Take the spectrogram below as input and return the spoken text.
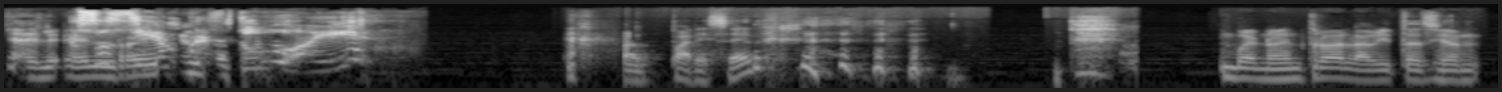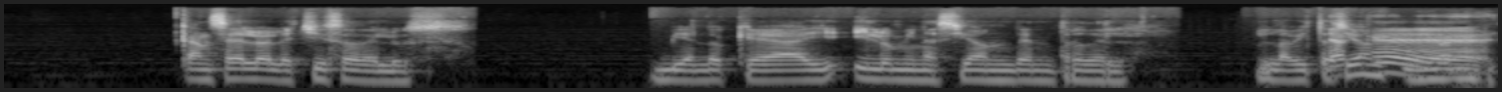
El, el ¿Eso rey siempre estuvo ahí? Al parecer. bueno, entro a la habitación. Cancelo el hechizo de luz. Viendo que hay iluminación dentro de la habitación. Ya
